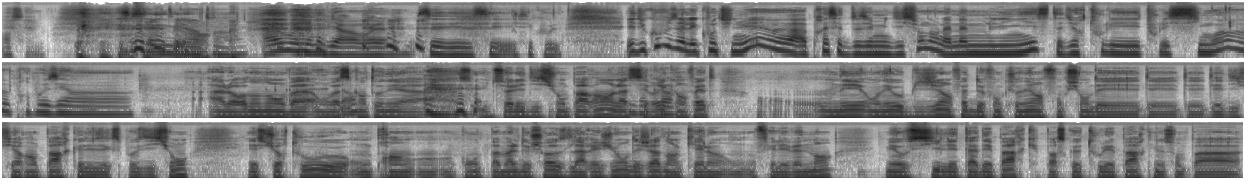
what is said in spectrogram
ensemble. Bien, toi. Ah, moi j'aime bien, voilà. c'est c'est- c'est cool. Et du coup, vous allez continuer euh, après cette deuxième édition dans la même lignée, c'est-à-dire tous les, tous les six mois, euh, proposer un. Alors non, non, on va, on va se cantonner à, une seule édition par an. Là, c'est vrai qu'en fait, on est, on est obligé en fait de fonctionner en fonction des, des, des- des différents parcs, des expositions, et surtout, on prend en, compte pas mal de choses, la région déjà dans laquelle on fait l'événement, mais aussi l'état des parcs, parce que tous les parcs ne sont pas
